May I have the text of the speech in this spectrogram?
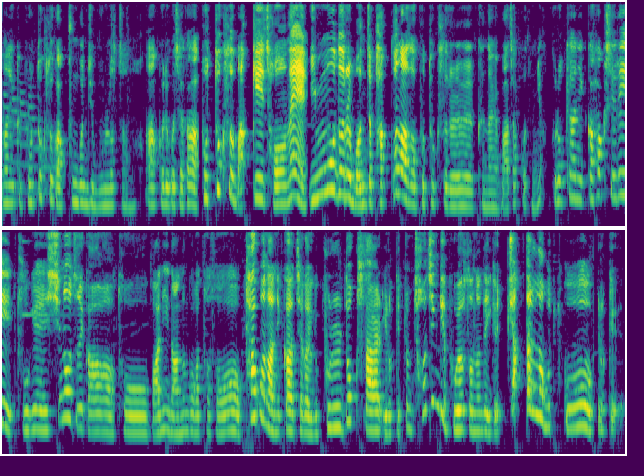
난 이렇게 보톡스가 아픈 건지 몰랐잖아. 아 그리고 제가 보톡스 맞기 전에 입모드를 먼저 받고 나서 보톡스를 그날 맞았거든요. 그렇게 하니까 확실히 두 개의 시너지가 더 많이 나는 것 같아서 하고 나니까 제가 여기 불독살 이렇게 좀 처진 게 보였었는데 이게 쫙 달라붙고 이렇게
